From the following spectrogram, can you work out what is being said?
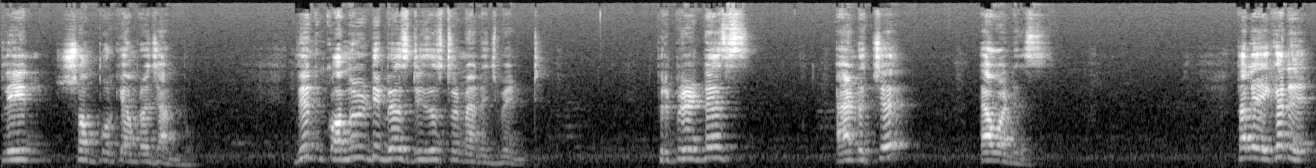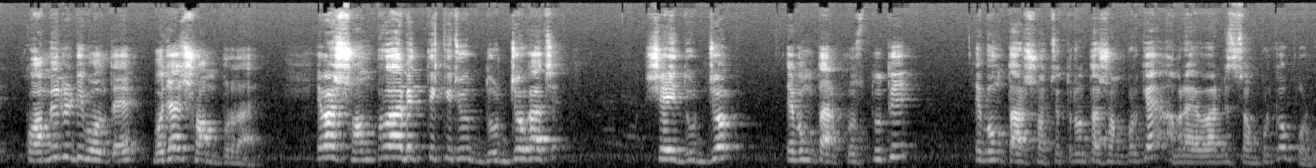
প্লেন সম্পর্কে আমরা জানব। Then community based disaster management preparedness and হচ্ছে অ্যাওয়ারনেস তাহলে এখানে কমিউনিটি বলতে বোঝায় সম্প্রদায়। এবার সম্প্রদায় ভিত্তিক কিছু দুর্যোগ আছে। সেই দুর্যোগ এবং তার প্রস্তুতি এবং তার সচেতনতা সম্পর্কে আমরা অ্যাওয়ারনেস সম্পর্কেও পড়ব।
